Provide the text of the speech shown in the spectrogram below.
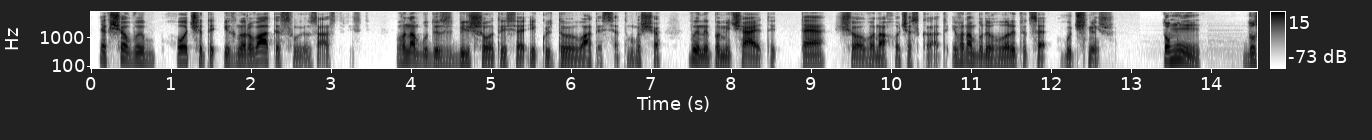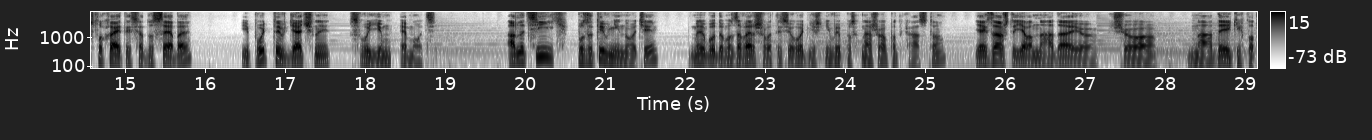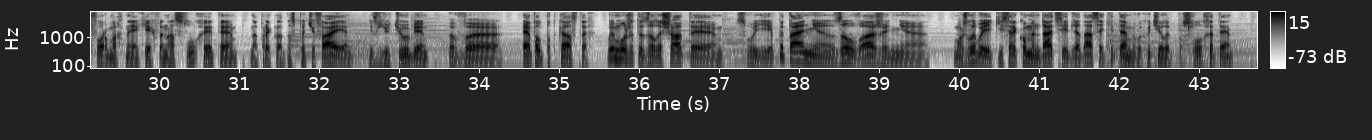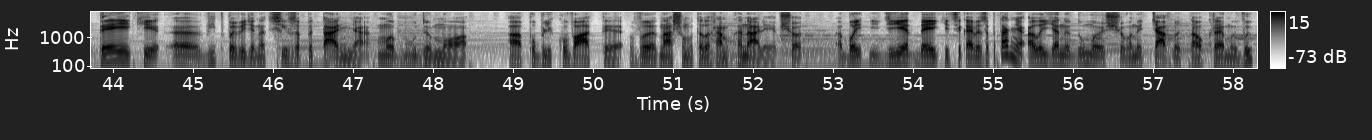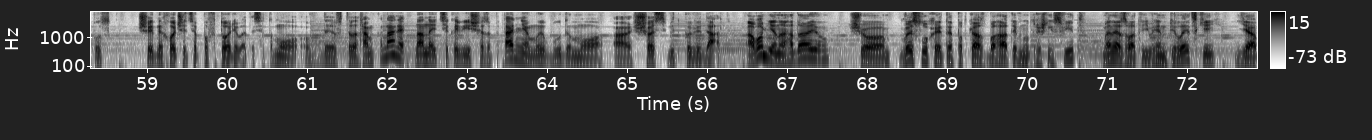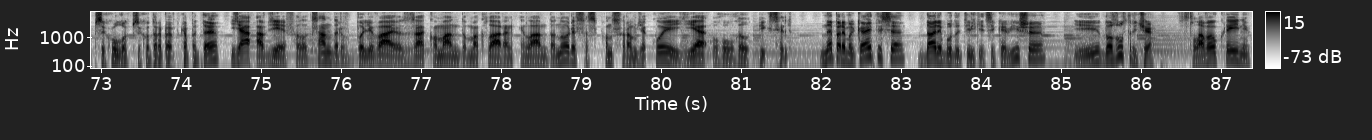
Якщо ви хочете ігнорувати свою заздрість, вона буде збільшуватися і культивуватися, тому що ви не помічаєте те, що вона хоче сказати, і вона буде говорити це гучніше. Тому дослухайтеся до себе і будьте вдячні своїм емоціям. А на цій позитивній ноті ми будемо завершувати сьогоднішній випуск нашого подкасту. Як завжди, я вам нагадаю, що на деяких платформах, на яких ви нас слухаєте, наприклад, на Spotify, в YouTube, в Apple подкастах, ви можете залишати свої питання, зауваження, можливо, якісь рекомендації для нас, які теми ви хотіли б послухати. Деякі е, відповіді на ці запитання ми будемо а, публікувати в нашому телеграм-каналі, якщо бо є деякі цікаві запитання, але я не думаю, що вони тягнуть на окремий випуск. Чи не хочеться повторюватися, тому в, в телеграм-каналі на найцікавіше запитання ми будемо а, щось відповідати. А вам я нагадаю, що ви слухаєте подкаст Багатий внутрішній світ. Мене звати Євген Пілецький, я психолог, психотерапевт КПТ. Я Авдієв Олександр вболіваю за команду Макларен і Ландо Норріса, спонсором якої є Google Pixel. Не перемикайтеся, далі буде тільки цікавіше. І до зустрічі! Слава Україні!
